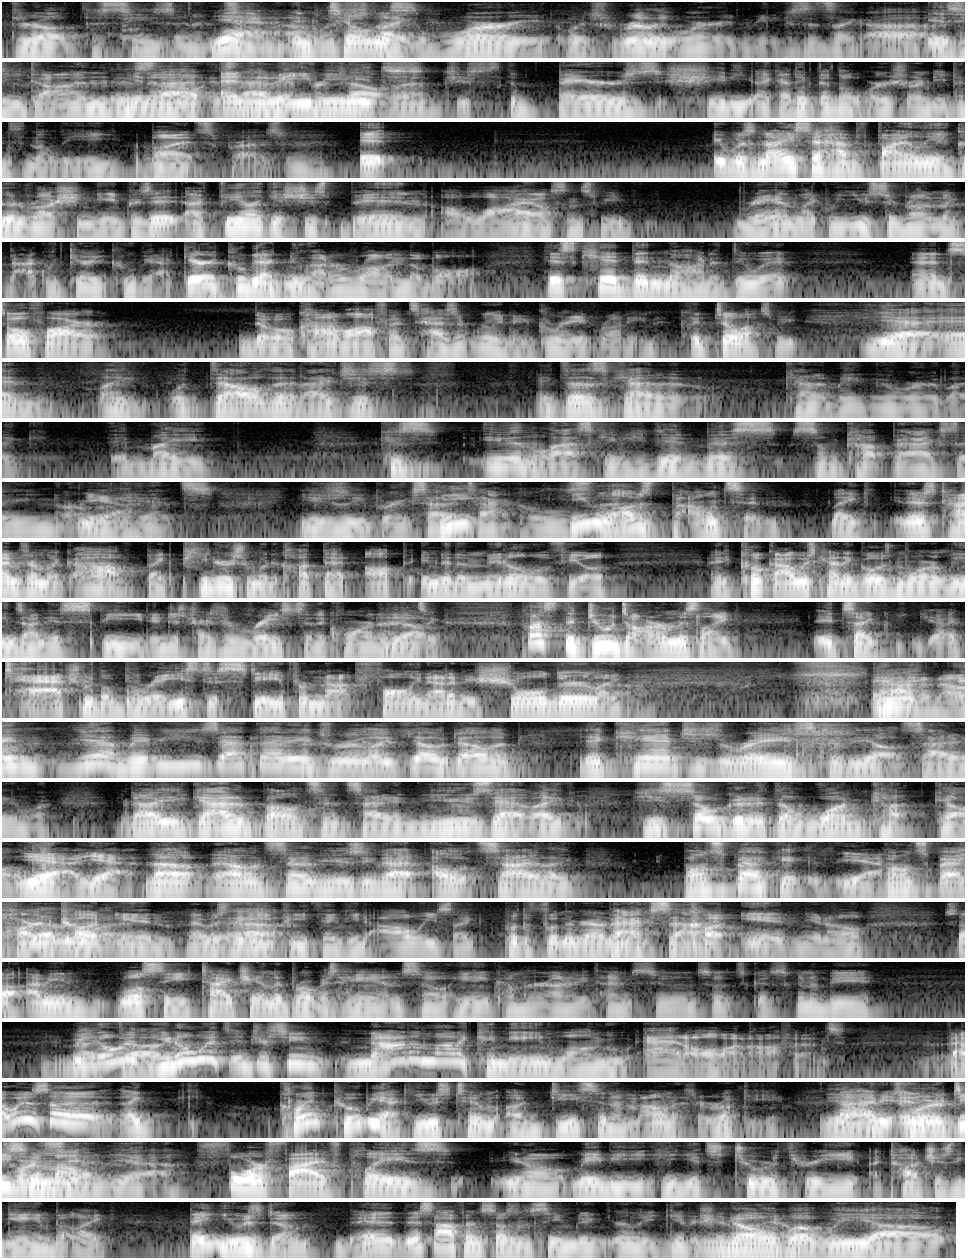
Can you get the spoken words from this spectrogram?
throughout the season until Yeah, now, until which this- like worry, which really worried me because it's like, uh, Is he done? Is you know, that- and that it maybe it's just the Bears' shitty. Like I think they're the worst run defense in the league, but surprised me. it it was nice to have finally a good rushing game because I feel like it's just been a while since we ran like we used to run like back with Gary Kubiak. Gary Kubiak knew how to run the ball. His kid didn't know how to do it, and so far, the O'Connell offense hasn't really been great running until last week. Yeah, and like with Dalvin, I just it does kind of kind of make me worried. Like it might because even the last game he did miss some cutbacks that he normally Yeah. hits. Usually breaks out He, of tackles. he that- loves bouncing. Like there's times where I'm like, oh, like Peterson would cut that up into the middle of the field. And Cook always kind of goes more leans on his speed and just tries to race to the corner. Yep. It's like, plus the dude's arm is like it's like attached with a brace to stay from not falling out of his shoulder. Like And, I don't know. And yeah, maybe he's at that age where like, yo, Dalvin, you can't just race to the outside anymore. Now you got to bounce inside and use that. Like he's so good at the one cut go. yeah, yeah, Now, now instead of using that outside, like bounce back, it, yeah. bounce back, hard cut way. in. That was Yeah. the AP thing. He'd always like put the foot in the ground Backside. and cut in. You know. So I mean, we'll see. Ty Chandler broke his hand, so he ain't coming around anytime soon. So it's just going to be. But you know what? You know what's interesting? Not a lot of Kene Nwangwu at all on offense. That was a like Klint Kubiak used him a decent amount as a rookie. Yeah, I mean, toward- a decent amount. end, yeah. four or five plays. You know, maybe he gets two or three touches a game, but like they used him. They, this offense doesn't seem to really give a shit. No, about him. but we uh,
